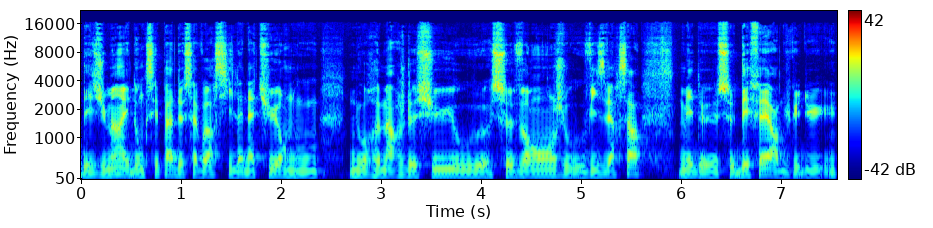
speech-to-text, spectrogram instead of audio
des, humains. Et donc, c'est pas de savoir si la nature nous, nous remarche dessus ou se venge ou vice-versa, mais de se défaire du, du,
